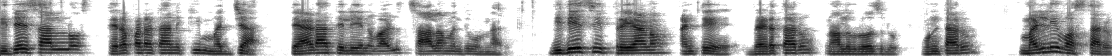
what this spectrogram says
విదేశాల్లో స్థిరపడటానికి మధ్య తేడా తెలియని వాళ్ళు చాలామంది ఉన్నారు. విదేశీ ప్రయాణం అంటే వెడతారు నాలుగు రోజులు ఉంటారు మళ్ళీ వస్తారు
